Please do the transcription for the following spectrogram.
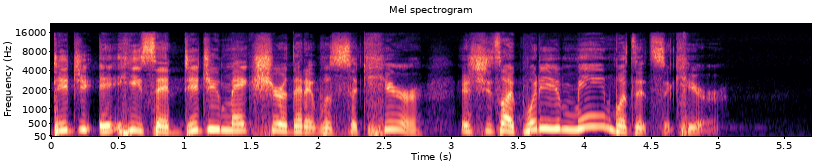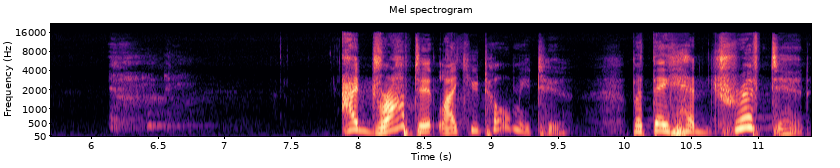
did you eh, he said did you make sure that it was secure? And she's like what do you mean was it secure? I dropped it like you told me to but they had drifted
